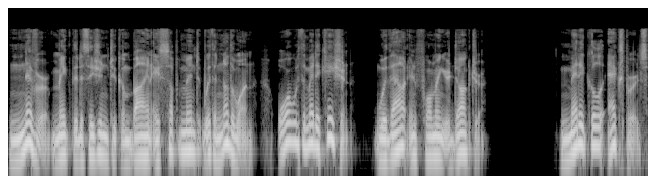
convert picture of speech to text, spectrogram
never make the decision to combine a supplement with another one or with a medication without informing your doctor. Medical experts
